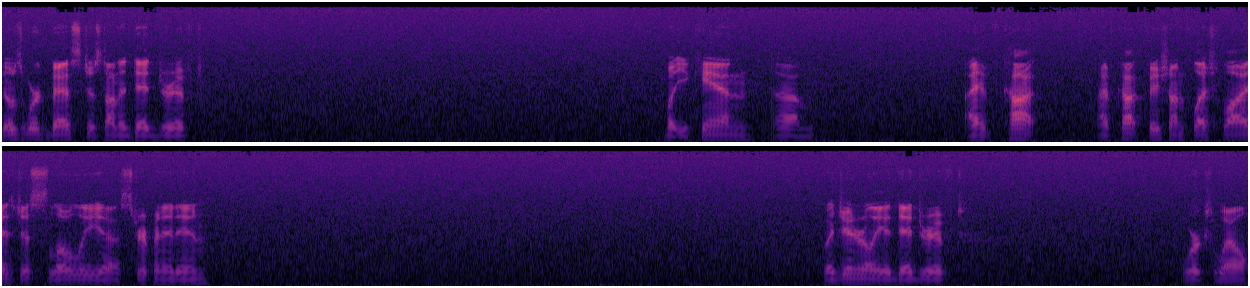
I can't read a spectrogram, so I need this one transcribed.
those work best just on a dead drift. But you can. Um, I've caught, I've caught fish on flesh flies just slowly uh, stripping it in. But generally, a dead drift works well.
